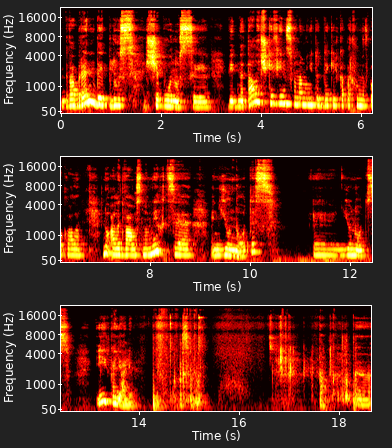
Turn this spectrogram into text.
два бренди, плюс ще бонуси від Наталочки Фінс. Вона мені тут декілька парфумів поклала. Ну, але два основних це New Notice, е, New Notes і Каялі. Так. е,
